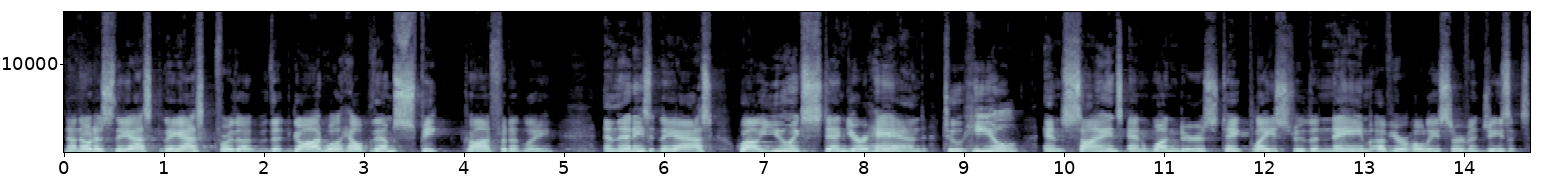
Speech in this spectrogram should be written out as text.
Now, notice they ask, they ask for the, that God will help them speak confidently And then he, they ask, while you extend your hand to heal, and signs and wonders take place through the name of your holy servant Jesus.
